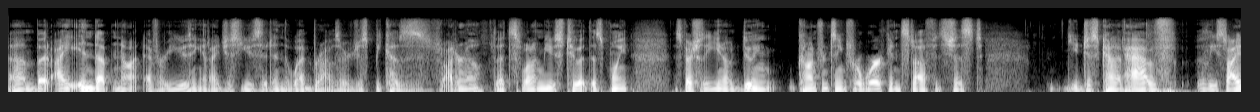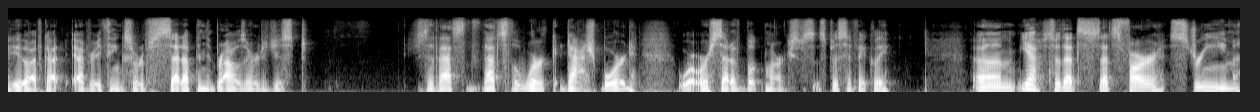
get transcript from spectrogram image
Um, but I end up not ever using it. I just use it in the web browser just because I don't know. That's what I'm used to at this point. Especially you know doing conferencing for work and stuff. It's just you just kind of have. At least I do. I've got everything sort of set up in the browser to just. So that's that's the work dashboard or, or set of bookmarks specifically. Um, yeah, so that's that's far stream.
